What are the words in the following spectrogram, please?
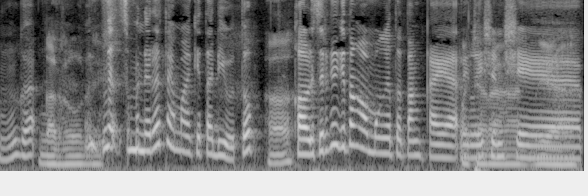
Enggak. nggak terlalu niche. Enggak, sebenarnya tema kita di YouTube, Hah? kalau di sini kan kita ngomongin tentang kayak Pacaran, relationship,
